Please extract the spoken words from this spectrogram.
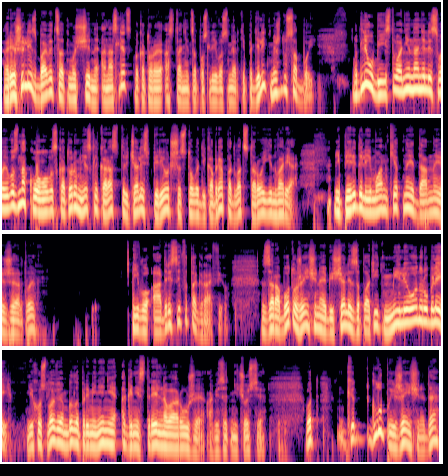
решили избавиться от мужчины, а наследство, которое останется после его смерти, поделить между собой. Для убийства они наняли своего знакомого, с которым несколько раз встречались в период 6 декабря по 22 января, и передали ему анкетные данные жертвы, его адрес и фотографию. За работу женщины обещали заплатить миллион рублей. Их условием было применение огнестрельного оружия. Обязательно ничего себе. Вот глупые женщины, да?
